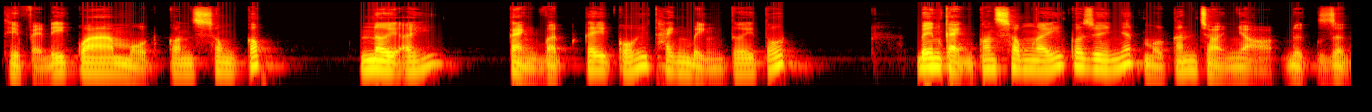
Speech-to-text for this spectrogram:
thì phải đi qua một con sông cốc. Nơi ấy, cảnh vật cây cối thanh bình tươi tốt Bên cạnh con sông ấy có duy nhất một căn tròi nhỏ được dựng.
